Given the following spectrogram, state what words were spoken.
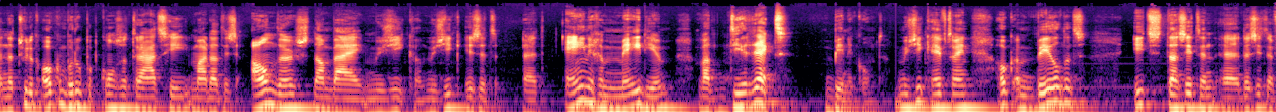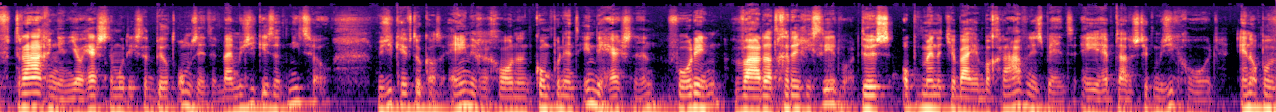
natuurlijk ook een beroep op concentratie, maar dat is anders dan bij muziek. Want muziek is het, het enige medium wat direct binnenkomt. Muziek heeft erin ook een beeldend iets, daar zit een, uh, daar zit een vertraging in. Jouw hersenen moeten eerst dat beeld omzetten. Bij muziek is dat niet zo. Muziek heeft ook als enige gewoon een component in de hersenen voorin waar dat geregistreerd wordt. Dus op het moment dat je bij een begrafenis bent en je hebt daar een stuk muziek gehoord en op een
